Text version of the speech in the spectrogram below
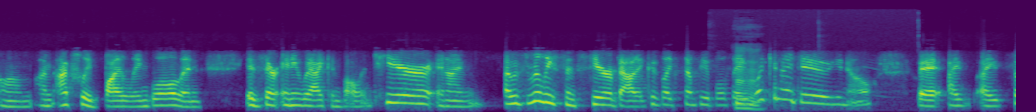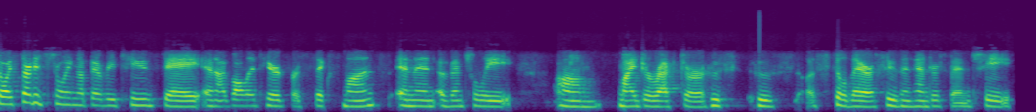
um, I'm actually bilingual, and is there any way I can volunteer? And I'm I was really sincere about it because like some people say, mm-hmm. what can I do? You know, but I, I so I started showing up every Tuesday, and I volunteered for six months, and then eventually, um, my director, who's who's still there, Susan Henderson, she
